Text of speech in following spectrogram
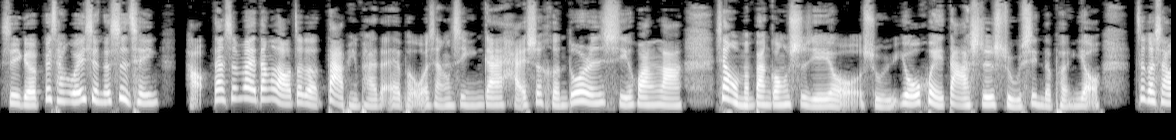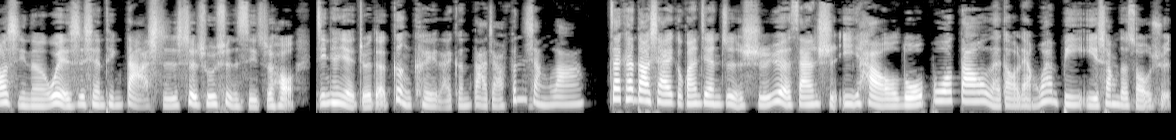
是一个非常危险的事情。好，但是麦当劳这个大品牌的 App，我相信应该还是很多人喜欢啦。像我们办公室也有属于优惠大师属性的朋友，这个消息呢，我也是先听大师释出讯息之后，今天也觉得更可以来跟大家分享啦。再看到下一个关键字，十月三十一号，萝卜刀来到两万笔以上的搜寻。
